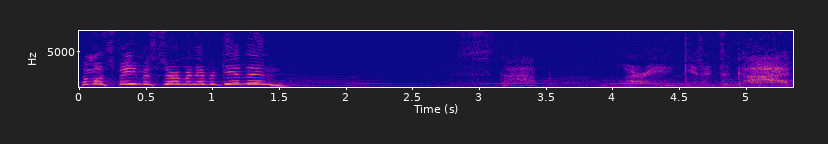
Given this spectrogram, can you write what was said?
the most famous sermon ever given. stop worrying. Give it to God.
